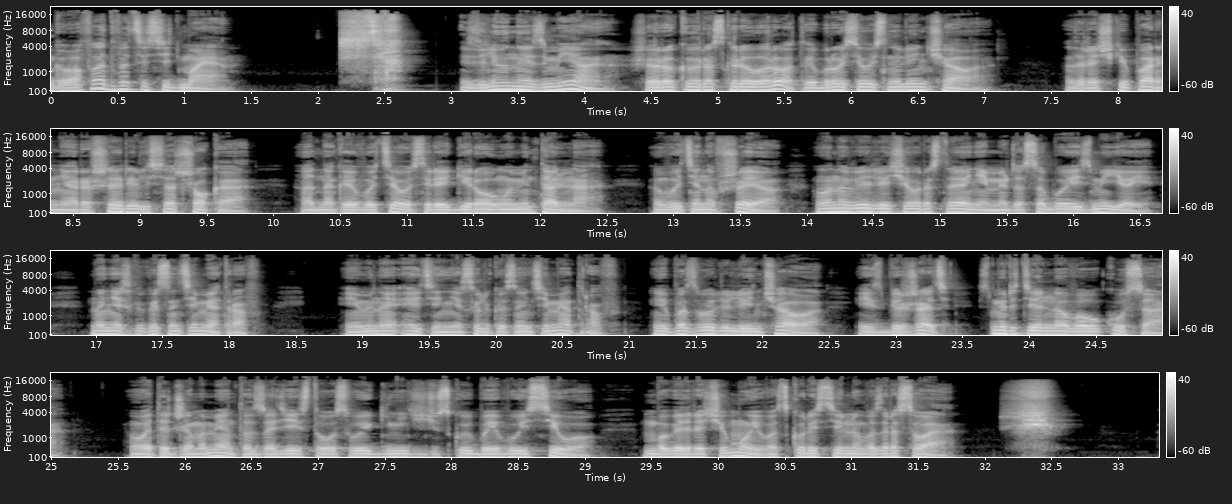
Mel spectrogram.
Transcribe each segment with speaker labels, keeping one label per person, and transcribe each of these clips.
Speaker 1: Глава 27. Зеленая змея широко раскрыла рот и бросилась на Линчао. Зрачки парня расширились от шока, однако его тело среагировало моментально. Вытянув шею, он увеличил расстояние между собой и змеей на несколько сантиметров. Именно эти несколько сантиметров и позволили Линчао избежать смертельного укуса. В этот же момент он задействовал свою генетическую боевую силу, благодаря чему его скорость сильно возросла.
